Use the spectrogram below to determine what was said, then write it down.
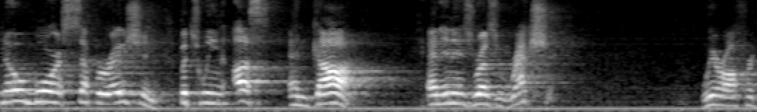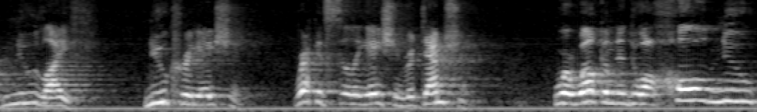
no more separation between us and God. And in his resurrection, we are offered new life, new creation, reconciliation, redemption. We're welcomed into a whole new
